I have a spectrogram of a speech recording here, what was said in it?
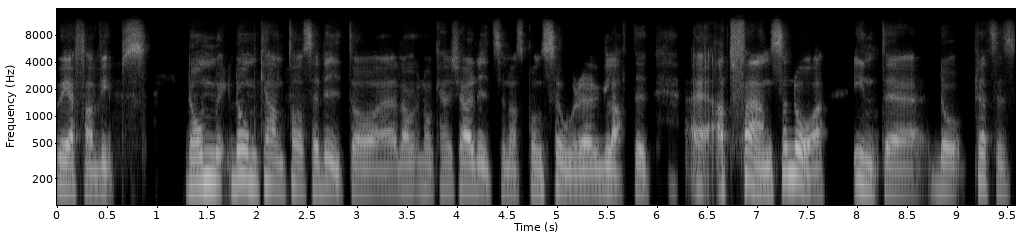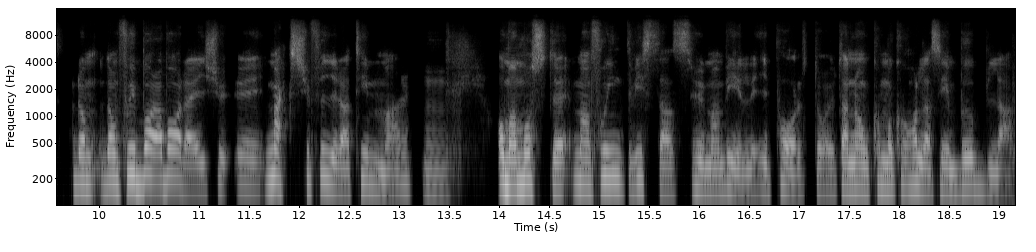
Uefa-vips de, de kan ta sig dit och eh, de, de, kan köra dit sina sponsorer glatt dit. Eh, att fansen då inte då plötsligt, de, de får ju bara vara där i 20, max 24 timmar. Mm. Och man, måste, man får inte vistas hur man vill i Porto, utan de kommer att hålla sig i en bubbla.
